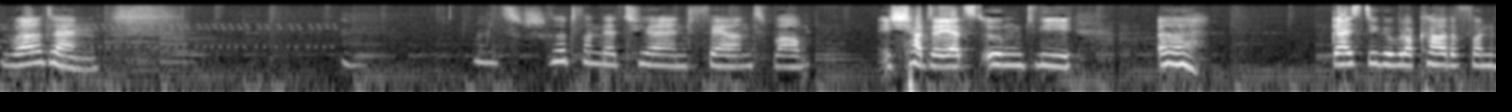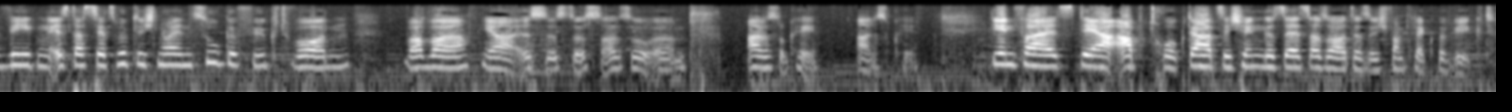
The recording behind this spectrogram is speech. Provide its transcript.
Well then. Ein Schritt von der Tür entfernt war. Ich hatte jetzt irgendwie äh, geistige Blockade von wegen. Ist das jetzt wirklich neu hinzugefügt worden? Aber ja, ist es. Also ähm, pff, alles okay, alles okay. Jedenfalls der Abdruck, der hat sich hingesetzt, also hat er sich vom Fleck bewegt.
